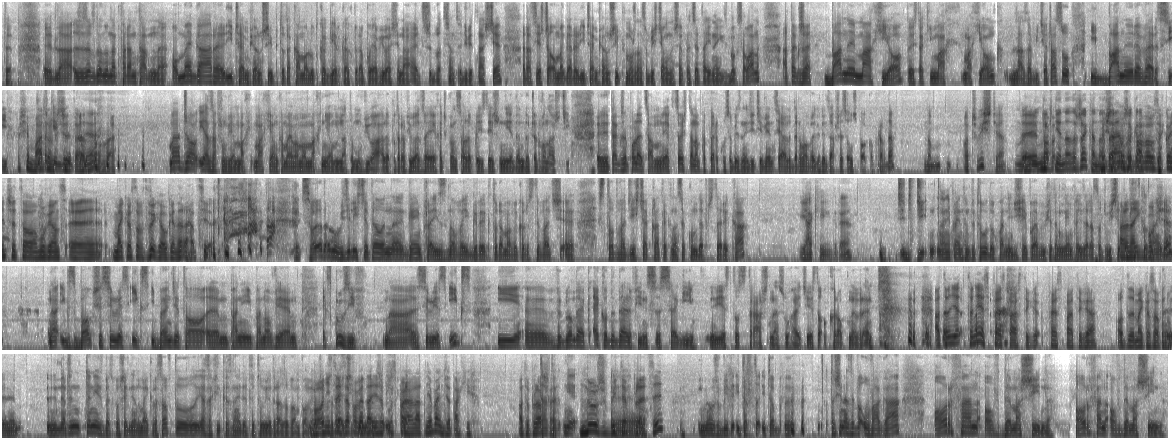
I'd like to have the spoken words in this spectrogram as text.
Dla, ze względu na kwarantannę. Omega Rally Championship to taka malutka gierka, która pojawiła się na E E3 2019. Raz jeszcze Omega Rally Championship, można sobie ściągnąć na PC i na Xbox One. A także Bany Machio, to jest taki mach, machiong dla zabicia czasu i Bany Rewersji. Chyba się To Mahjong takie czyta, nie? Majo, ja zawsze mówiłem mach, machionka, moja mama machniom na to mówiła, ale potrafiła zajechać konsolę PlayStation 1 do czerwoności. Yy, także polecam, jak coś to na peperku sobie znajdziecie więcej, ale darmowe gry zawsze są spoko, prawda? No oczywiście. No, E, Nikt Paweł- nie narzeka na Myślałem, darmowe że gry. Paweł zakończy to mówiąc e, Microsoft wygrał generację. Swoją drogą widzieliście ten e, gameplay z nowej gry, która ma wykorzystywać e, 120 klatek na sekundę w 4K? Jakiej gry? No nie pamiętam tytułu dokładnie, dzisiaj pojawił się ten gameplay, zaraz oczywiście Ale to na wszystko Xboxie? znajdę. Na Xboxie Series X i będzie to, em, panie i panowie, ekskluzyw na Series X i e, wygląda jak Echo the Dolphins z Segi. Jest to straszne, słuchajcie, jest to okropne wręcz. A to nie, to nie jest first party, first party gra od Microsoftu. E, Znaczy, to nie jest bezpośrednio od Microsoftu. Ja za chwilkę znajdę tytuł i od razu wam powiem. Bo oni coś zapowiadali, że przez parę lat nie będzie takich. A tu proszę. Tak, tak, nie, Nóż wbity w E, plecy? Nóż wbity i to, i to, y, to się nazywa, uwaga, Orphan of the Machine. Orphan of the Machine.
